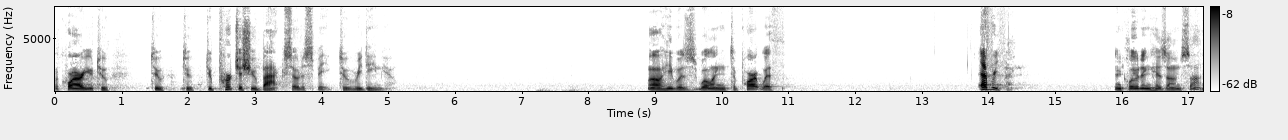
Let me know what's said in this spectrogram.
acquire you, to, to, to, to purchase you back, so to speak, to redeem you? Well, he was willing to part with everything, including his own son.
